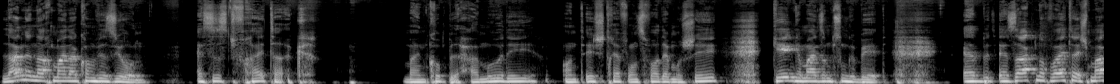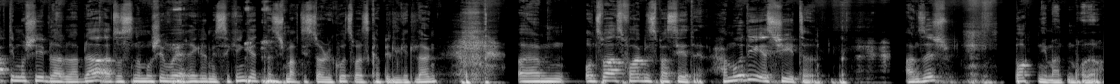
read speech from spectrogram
lange nach meiner Konversion. Es ist Freitag. Mein Kumpel Hamoudi und ich treffen uns vor der Moschee, gehen gemeinsam zum Gebet. Er, er sagt noch weiter, ich mag die Moschee, bla bla bla. Also es ist eine Moschee, wo er regelmäßig hingeht. Also ich mache die Story kurz, weil das Kapitel geht lang. Ähm, und zwar ist folgendes passiert. Hamoudi ist Schiite. An sich bockt niemanden, Bruder.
